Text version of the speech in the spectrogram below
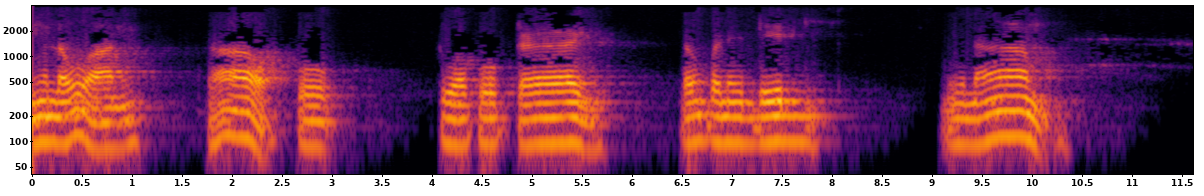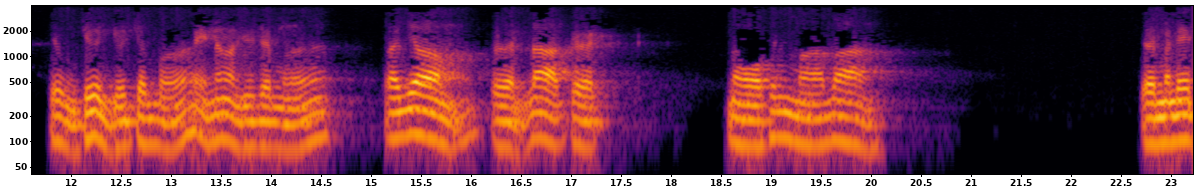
เงินเหลาหวานข้าวปลูกถั่วปลูกแตงลงไปในดิน มีน้ำจุ่มชื่นอยู่เสมอให้นอนอยู่เสมอก็ย่อมเกิดล่าเกิด โน่ขึ้นมาบ้างเกิดมาเล็ด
